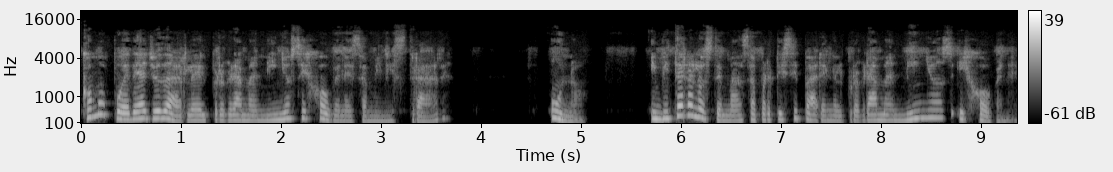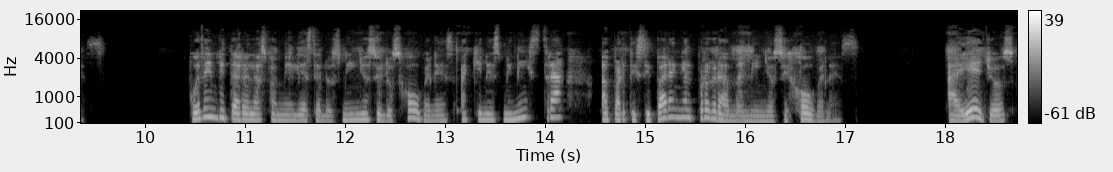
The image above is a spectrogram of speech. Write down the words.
¿Cómo puede ayudarle el programa Niños y Jóvenes a ministrar? 1. Invitar a los demás a participar en el programa Niños y Jóvenes. Puede invitar a las familias de los niños y los jóvenes a quienes ministra a participar en el programa Niños y Jóvenes. A ellos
